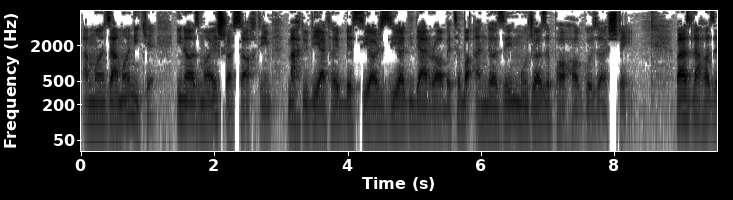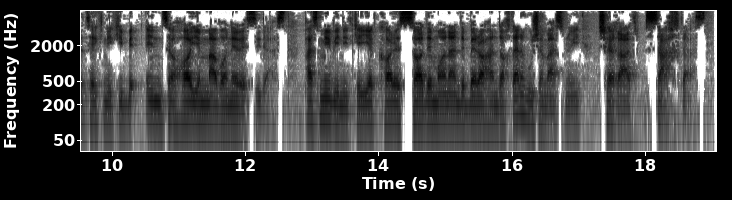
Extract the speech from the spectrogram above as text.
اما زمانی که این آزمایش را ساختیم محدودیت های بسیار زیادی در رابطه با اندازه مجاز پاها گذاشته ایم و از لحاظ تکنیکی به انتهای موانع رسیده است. پس می‌بینید که یک کار ساده مانند به راه انداختن هوش مصنوعی چقدر سخت است.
